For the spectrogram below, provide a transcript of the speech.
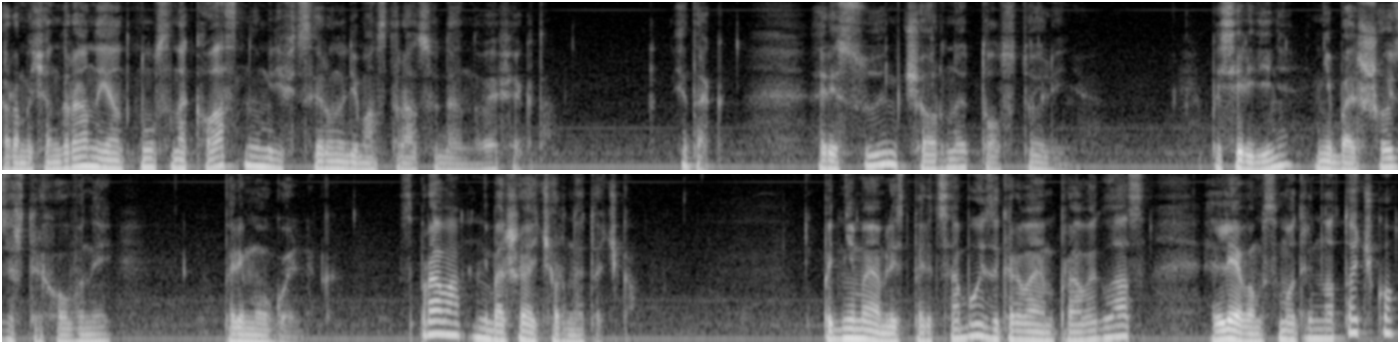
Рамачандрана я наткнулся на классную модифицированную демонстрацию данного эффекта. Итак, рисуем черную толстую линию. Посередине небольшой заштрихованный прямоугольник. Справа небольшая черная точка. Поднимаем лист перед собой, закрываем правый глаз, левым смотрим на точку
